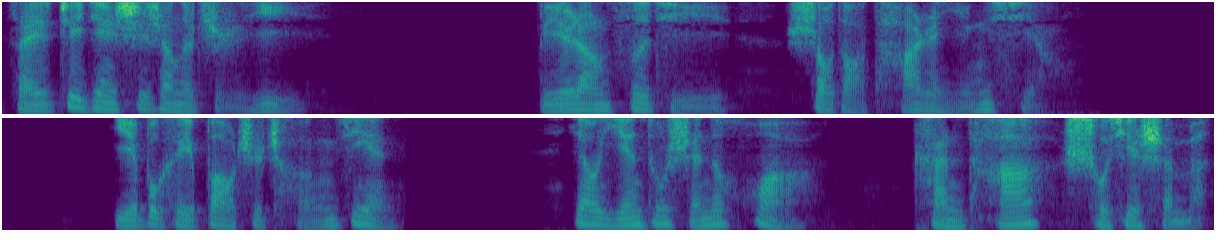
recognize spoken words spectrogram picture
在这件事上的旨意，别让自己受到他人影响，也不可以保持成见，要研读神的话，看他说些什么，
